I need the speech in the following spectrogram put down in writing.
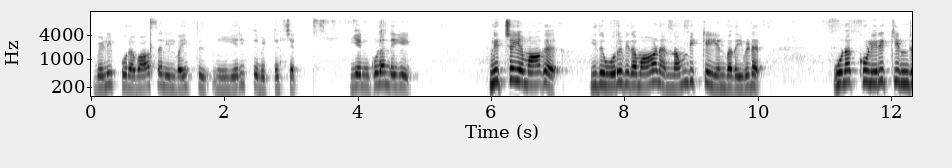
வெளிப்புற வாசலில் வைத்து நீ எரித்து விட்டு செல். என் குழந்தையே நிச்சயமாக இது ஒரு விதமான நம்பிக்கை என்பதை விட உனக்குள் இருக்கின்ற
